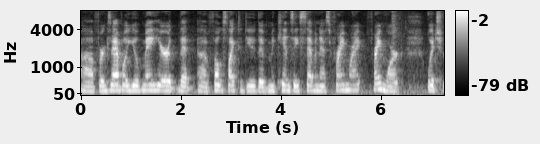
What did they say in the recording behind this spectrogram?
Uh, for example, you may hear that uh, folks like to do the McKinsey 7S framework, which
